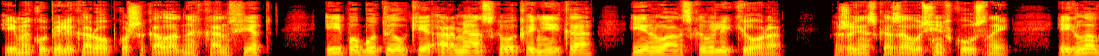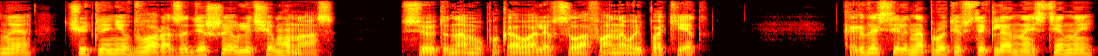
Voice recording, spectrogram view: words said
И мы купили коробку шоколадных конфет и по бутылке армянского коньяка и ирландского ликера. Женя сказал, очень вкусный. И главное, чуть ли не в два раза дешевле, чем у нас. Все это нам упаковали в целлофановый пакет. Когда сели напротив стеклянной стены,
